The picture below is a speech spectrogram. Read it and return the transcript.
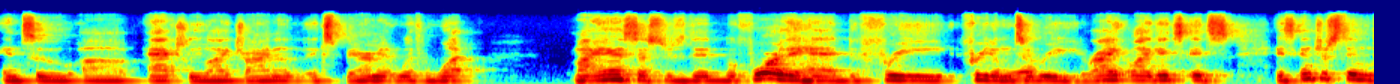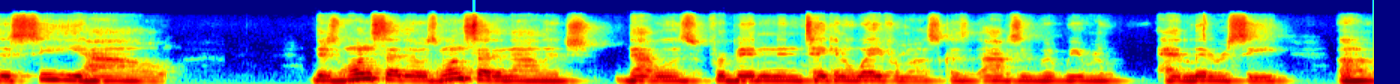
into uh, actually like trying to experiment with what my ancestors did before they had the free freedom yeah. to read. Right? Like it's it's it's interesting to see how there's one set there was one set of knowledge that was forbidden and taken away from us because obviously we, we were, had literacy uh,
